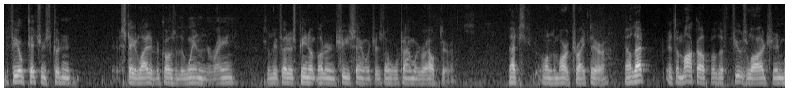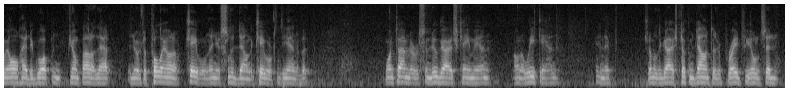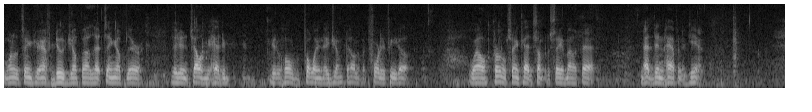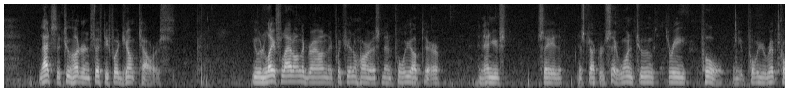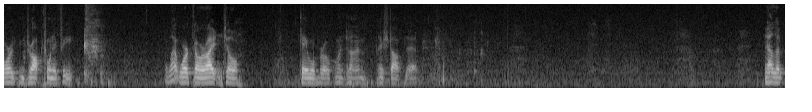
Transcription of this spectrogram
The field kitchens couldn't stay lighted because of the wind and the rain. So they fed us peanut butter and cheese sandwiches the whole time we were out there. That's on the march right there. Now that it's a mock-up of the fuselage, and we all had to go up and jump out of that. And there was a pulley on a cable, and then you slid down the cable to the end of it. One time there were some new guys came in on a weekend, and if some of the guys took them down to the parade field and said, one of the things you have to do is jump out of that thing up there. They didn't tell them you had to get a hold of a pulley, and they jumped out of it 40 feet up. Well, Colonel Sink had something to say about that. That didn't happen again. That's the 250 foot jump towers. You would lay flat on the ground, they put you in a harness and then pull you up there, and then you say, the instructor would say, one, two, three, pull. And you pull your ripcord and drop 20 feet. Well, that worked all right until cable broke one time. They stopped that. Now, the,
